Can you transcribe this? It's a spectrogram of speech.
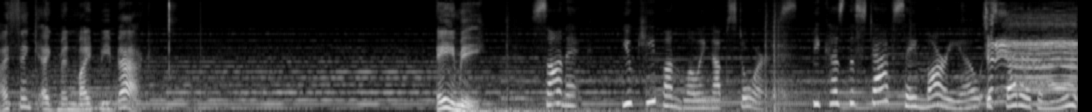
I think Eggman might be back. Amy, Sonic, you keep on blowing up stores because the staff say Mario is better than you.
